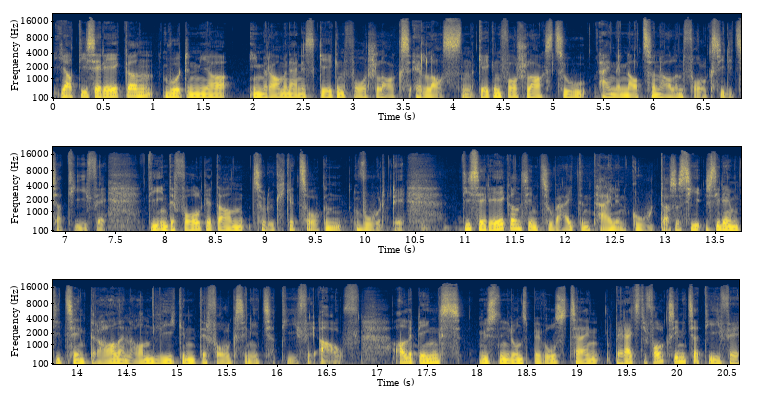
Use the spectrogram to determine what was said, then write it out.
Ja, diese Regeln wurden ja im Rahmen eines Gegenvorschlags erlassen, Gegenvorschlags zu einer nationalen Volksinitiative, die in der Folge dann zurückgezogen wurde. Diese Regeln sind zu weiten Teilen gut. Also sie, sie nehmen die zentralen Anliegen der Volksinitiative auf. Allerdings müssen wir uns bewusst sein, bereits die Volksinitiative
